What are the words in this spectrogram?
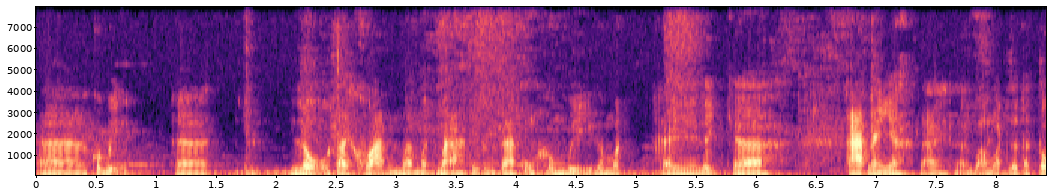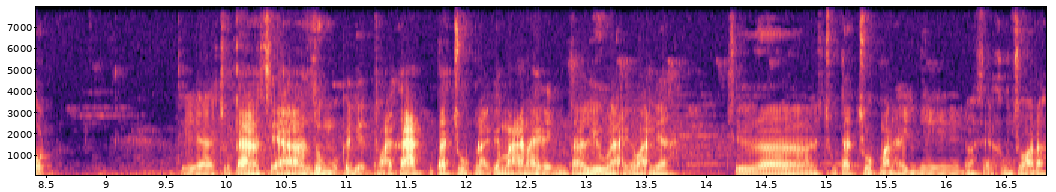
à, có bị à, lộ tài khoản và mật mã thì chúng ta cũng không bị có mất cái nick à, ad này nhá. Đấy bảo mật rất là tốt. Thì à, chúng ta sẽ dùng một cái điện thoại khác chúng ta chụp lại cái mã này để chúng ta lưu lại các bạn nhé chứ à, chúng ta chụp màn hình thì nó sẽ không cho đâu.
